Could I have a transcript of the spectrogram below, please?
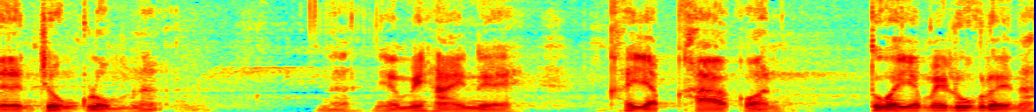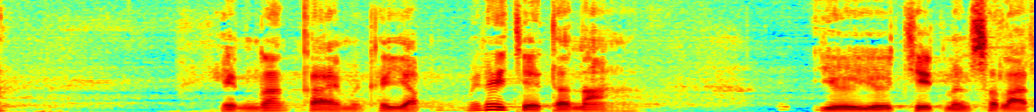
เดินจงกรมแล้วนะยังไม่หายเหนื่อย ขยับขาก่อน ตัวยังไม่ลุกเลยนะ เห็นร่างกายมันขยับไม่ได้เจตนา อยู่ๆจิตมันสลัด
